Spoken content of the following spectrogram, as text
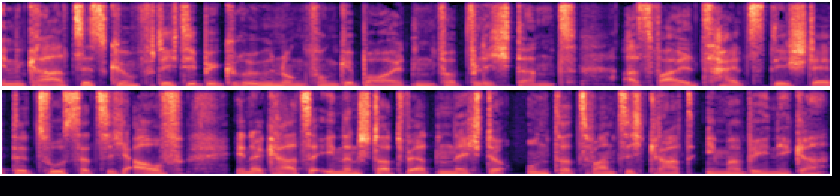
In Graz ist künftig die Begrünung von Gebäuden verpflichtend. Asphalt heizt die Städte zusätzlich auf. In der Grazer Innenstadt werden Nächte unter 20 Grad immer weniger.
